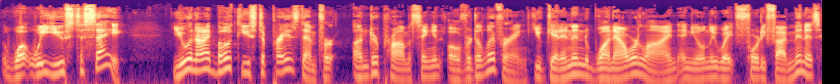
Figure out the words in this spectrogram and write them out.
what we used to say, you and I both used to praise them for under promising and over delivering. You get in a one hour line and you only wait 45 minutes,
